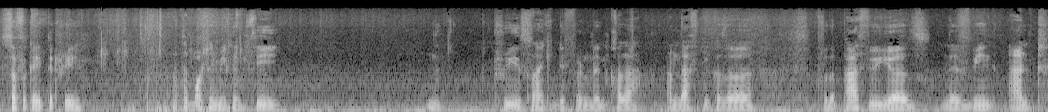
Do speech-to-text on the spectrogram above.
suffocate the tree. At the bottom you can see the tree is slightly different in color and that's because uh, for the past few years there's been ant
